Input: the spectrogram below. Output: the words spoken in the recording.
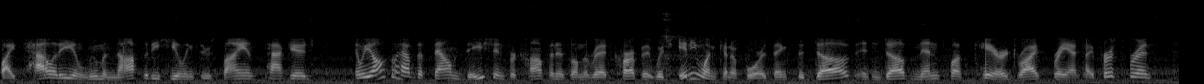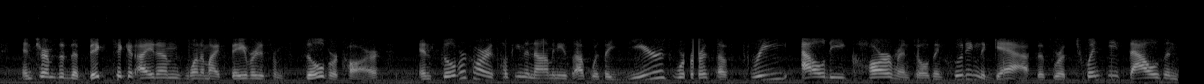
vitality and luminosity healing through science package. And we also have the foundation for confidence on the red carpet, which anyone can afford thanks to Dove and Dove Men Plus Care dry spray antiperspirant. In terms of the big ticket items, one of my favorites is from Silvercar. And Silvercar is hooking the nominees up with a year's worth of free Audi car rentals, including the gas. That's worth $20,000.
